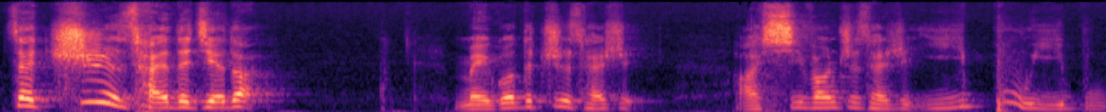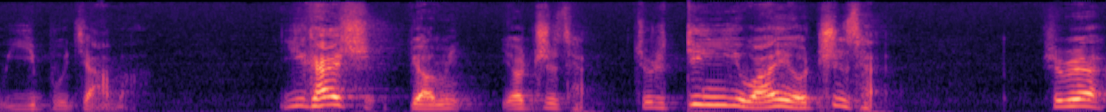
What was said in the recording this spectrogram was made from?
在制裁的阶段，美国的制裁是，啊，西方制裁是一步一步一步加码，一开始表明要制裁，就是定义完有制裁，是不是？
